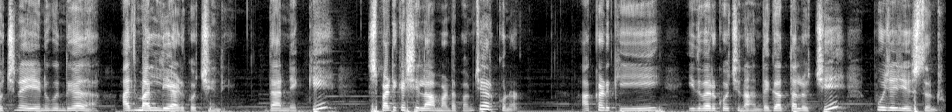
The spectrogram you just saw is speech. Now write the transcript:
వచ్చిన ఏనుగు ఉంది కదా అది మళ్ళీ ఆడికి వచ్చింది దాన్ని ఎక్కి స్ఫటిక శిలా మండపం చేరుకున్నాడు. అక్కడికి ఇదివరకు వచ్చిన అందగత్తలు వచ్చి పూజ చేస్తుండ్రు.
